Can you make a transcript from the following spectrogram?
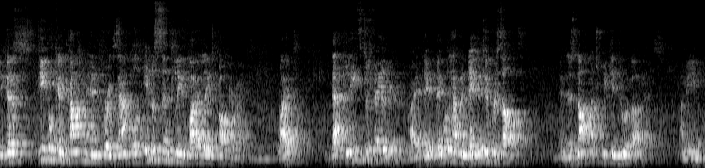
Because people can come and, for example, innocently violate copyright, right? That leads to failure, right? They, they will have a negative result, and there's not much we can do about it. I mean,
